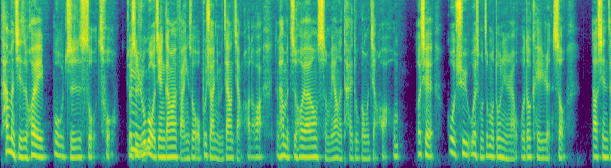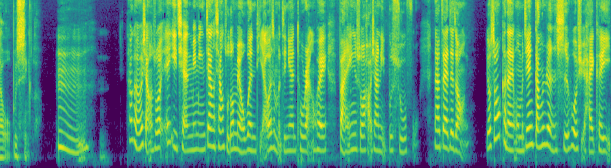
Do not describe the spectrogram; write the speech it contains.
他们其实会不知所措。就是如果我今天刚刚反映说我不喜欢你们这样讲话的话，那他们之后要用什么样的态度跟我讲话？我而且过去为什么这么多年来我都可以忍受，到现在我不行了？嗯，他可能会想说，诶，以前明明这样相处都没有问题啊，为什么今天突然会反映说好像你不舒服？那在这种有时候可能我们今天刚认识，或许还可以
